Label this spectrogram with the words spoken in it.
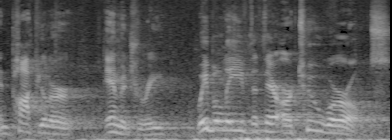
in popular imagery, we believe that there are two worlds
